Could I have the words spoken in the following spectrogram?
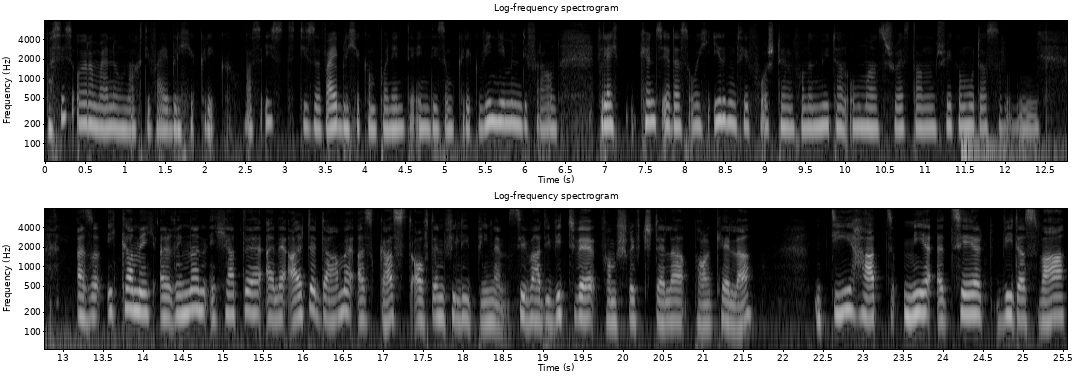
Was ist eurer Meinung nach die weibliche Krieg? Was ist diese weibliche Komponente in diesem Krieg? Wie nehmen die Frauen? Vielleicht könnt ihr das euch irgendwie vorstellen von den Müttern, Omas, Schwestern, Schwiegermutters. Also ich kann mich erinnern, ich hatte eine alte Dame als Gast auf den Philippinen. Sie war die Witwe vom Schriftsteller Paul Keller. Die hat mir erzählt, wie das war,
